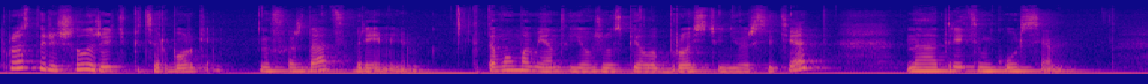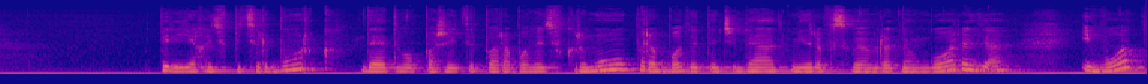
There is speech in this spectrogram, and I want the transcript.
просто решила жить в Петербурге, наслаждаться временем. К тому моменту я уже успела бросить университет, на третьем курсе переехать в Петербург, до этого пожить и поработать в Крыму, поработать на чемпионат мира в своем родном городе. И вот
